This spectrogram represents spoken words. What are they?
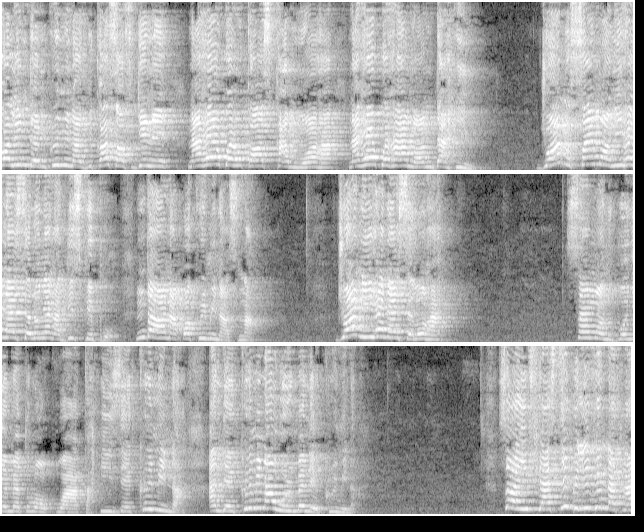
calling them criminals because of gịnị? Na ha ekweghị ka ọ skamụọ ha. Na ha ekweghị anọ under him jụọnụ simon ihe na-eselu ya na these people. Ndị ọ na-akpọ criminals na. Jụọnụ ihe na-eselu ha. Simon bụ onye metụrụ ọkwụ aka. He is a criminal and a criminal will remain a criminal. So if you are still believing that na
